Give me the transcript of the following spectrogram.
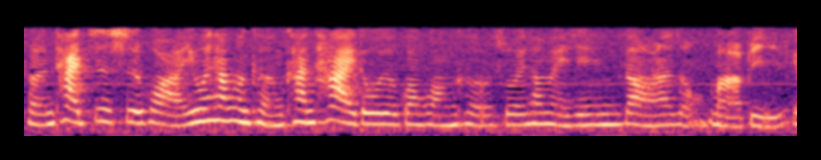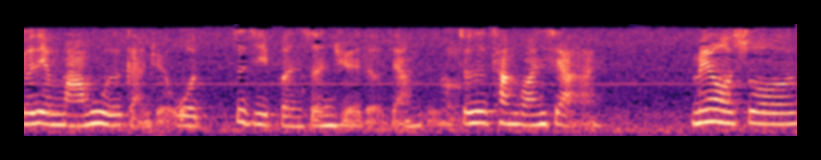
可能太制式化，因为他们可能看太多的观光客，所以他们已经到了那种麻痹，有点麻木的感觉。我自己本身觉得这样子，就是参观下来，没有说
